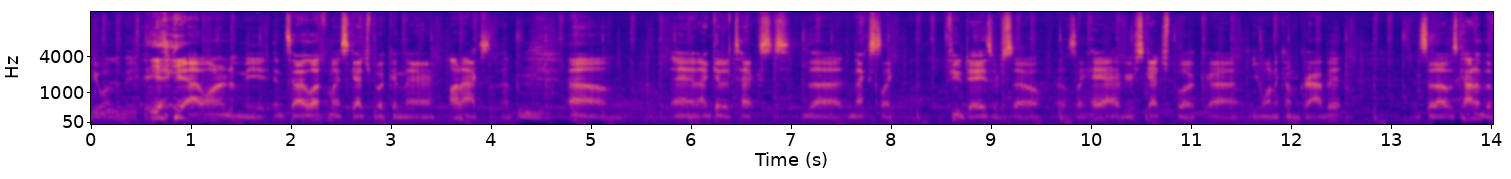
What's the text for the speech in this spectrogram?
He wanted to meet. Yeah, yeah, I wanted to meet, and so I left my sketchbook in there on accident. Um, and I get a text the next like few days or so. I was like, "Hey, I have your sketchbook. Uh, you want to come grab it?" And so that was kind of the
